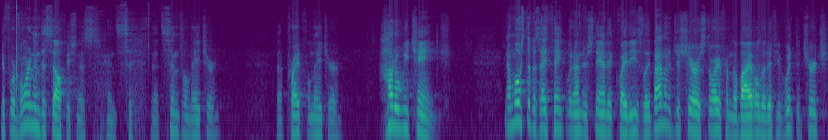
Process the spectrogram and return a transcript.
if we're born into selfishness and that sinful nature, that prideful nature, how do we change? Now, most of us, I think, would understand it quite easily, but I'm going to just share a story from the Bible that if you've went to church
